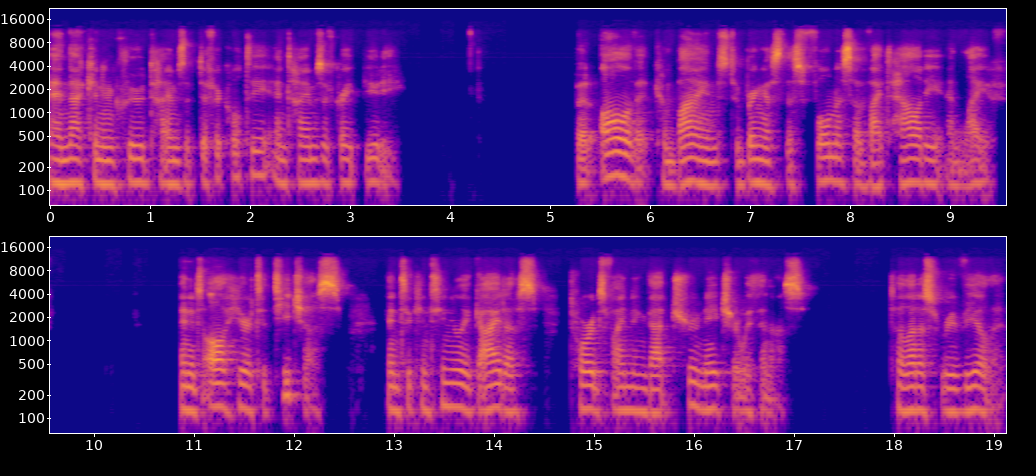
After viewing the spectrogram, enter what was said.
And that can include times of difficulty and times of great beauty. But all of it combines to bring us this fullness of vitality and life. And it's all here to teach us and to continually guide us towards finding that true nature within us, to let us reveal it.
